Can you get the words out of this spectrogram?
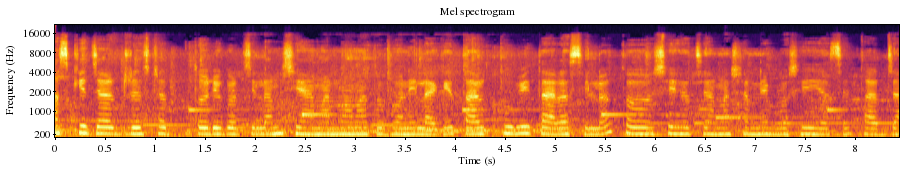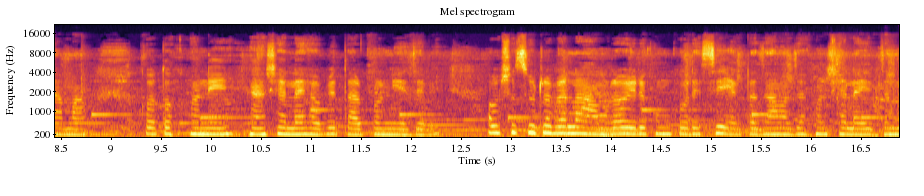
আজকে যার ড্রেসটা তৈরি করছিলাম সে আমার মামা তো বোনই লাগে। তার খুবই তাড়া ছিল তো সে হচ্ছে আমার সামনে বসেই আছে। তার জামা কতক্ষণে হ্যাঁ, সেলাই হবে তারপর নিয়ে যাবে। অবশ্য ছোটোবেলা আমরাও এরকম করেছি একটা জামা যখন সেলাইয়ের জন্য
